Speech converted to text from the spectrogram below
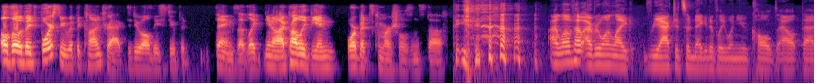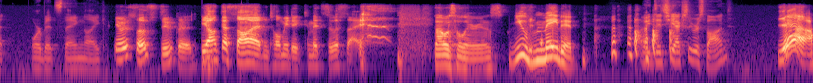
Although they'd force me with the contract to do all these stupid things. That like, you know, I'd probably be in Orbitz commercials and stuff. I love how everyone like reacted so negatively when you called out that Orbitz thing. Like It was so stupid. Bianca saw it and told me to commit suicide. That was hilarious. You've made it. wait, did she actually respond? Yeah.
